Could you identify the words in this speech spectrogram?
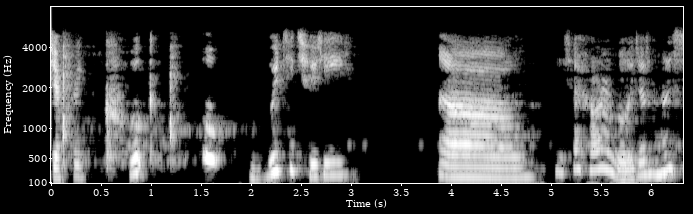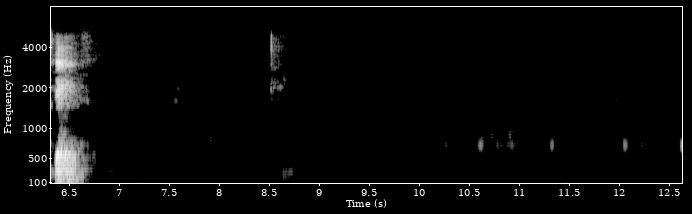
Jeffrey Cook. Oh, Wooty Tooty. Oh, he's so horrible, he doesn't want to say it. How do you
